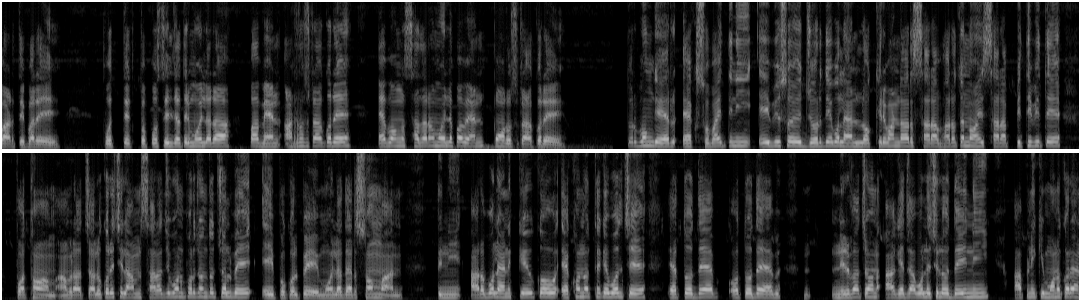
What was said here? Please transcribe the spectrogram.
বাড়তে পারে। প্রত্যেক তপশিল জাতির মহিলারা পাবেন আঠেরোশো টাকা করে এবং সাধারণ মহিলা পাবেন পনেরোশো টাকা করে। উত্তরবঙ্গের এক সভায় তিনি এই বিষয়ে জোর দিয়ে বলেন, লক্ষ্মীর ভাণ্ডার সারা ভারতে নয়, সারা পৃথিবীতে প্রথম। আমরা চালু করেছিলাম, সারা জীবন পর্যন্ত চলবে এই প্রকল্পে মহিলাদের সম্মান। তিনি আরও বলেন, কেউ কেউ এখনও থেকে বলছে, এত দেব, অত দেব, নির্বাচন আগে যা বলেছিল দেয়নি। আপনি কি মনে করেন,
